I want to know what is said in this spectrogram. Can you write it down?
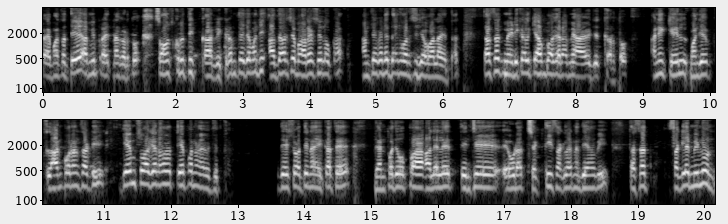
टायमाचा ते आम्ही प्रयत्न करतो. सांस्कृतिक कार्यक्रम त्याच्यामध्ये हजारशे बाराशे लोक आमच्याकडे दरवर्षी जेवायला येतात. तसंच मेडिकल कॅम्प वगैरे आम्ही आयोजित करतो. आणि खेळ म्हणजे लहान पोरांसाठी गेम्स वगैरे ते पण आयोजित करतो. देशवातीनं एकाच आहे गणपती बाप्पा आलेले त्यांचे एवढाच शक्ती सगळ्यांना द्यावी. तसंच सगळे मिळून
